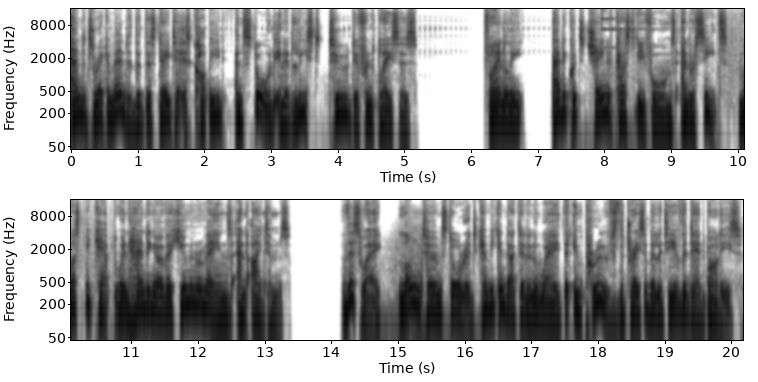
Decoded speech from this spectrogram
And it's recommended that this data is copied and stored in at least two different places. Finally, adequate chain of custody forms and receipts must be kept when handing over human remains and items. This way, long term storage can be conducted in a way that improves the traceability of the dead bodies.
